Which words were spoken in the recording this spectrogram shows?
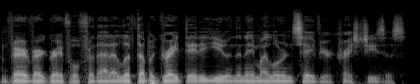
I'm very, very grateful for that. I lift up a great day to you in the name of my Lord and Savior, Christ Jesus.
